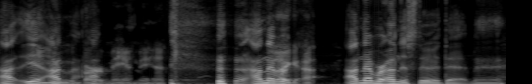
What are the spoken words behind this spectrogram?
I yeah, he, I, was I, Birdman, man. I never like I, I never understood that, man.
